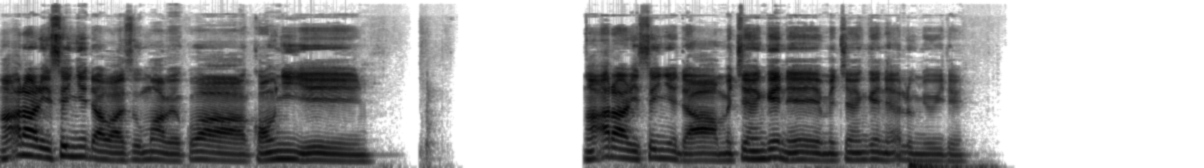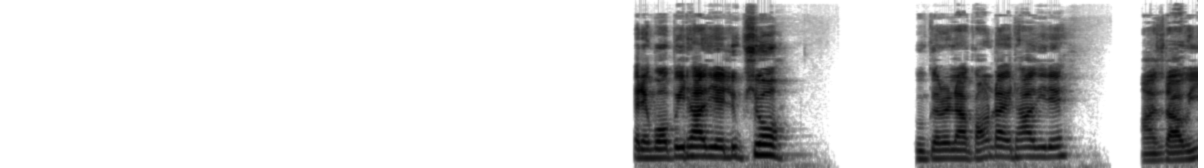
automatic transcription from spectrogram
ငါအဲ့ဒါတွေစိတ်ညစ်တာပါဆိုမှပဲကွာခေါင်းကြီးရေငါအဲ့ဒါတွေစိတ်ညစ်တာမကြံခဲ့နဲ့မကြံခဲ့နဲ့အဲ့လိုမျိုးကြီးတွေတရင်ပေါ်ပေးထားသေးတယ်လူဖြောဂူဂရလာကောင်းတိုက်ထားသေးတယ်မာစတာဝီ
